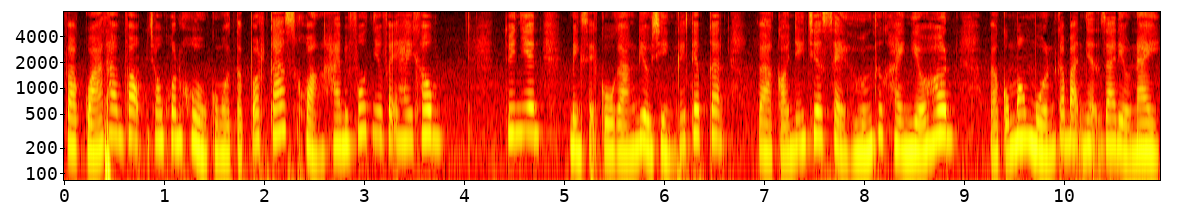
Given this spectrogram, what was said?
và quá tham vọng trong khuôn khổ của một tập podcast khoảng 20 phút như vậy hay không. Tuy nhiên, mình sẽ cố gắng điều chỉnh cách tiếp cận và có những chia sẻ hướng thực hành nhiều hơn và cũng mong muốn các bạn nhận ra điều này.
